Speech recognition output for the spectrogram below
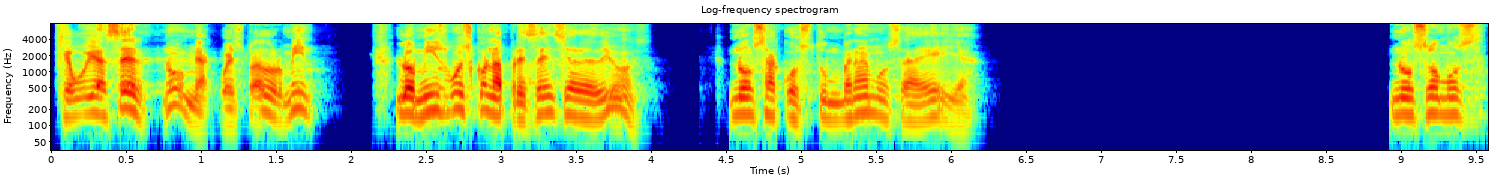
¿Qué voy a hacer? No, me acuesto a dormir. Lo mismo es con la presencia de Dios. Nos acostumbramos a ella. No somos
